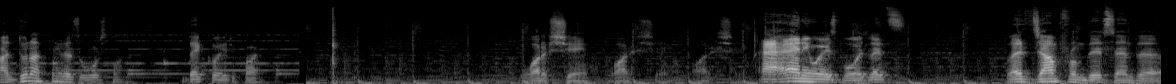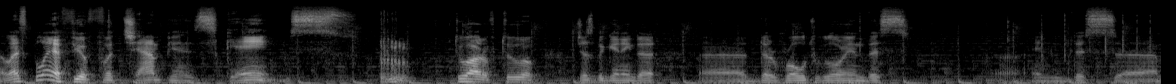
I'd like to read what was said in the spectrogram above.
I do not think there's a worst one. Deco 85. What a shame. What a shame. What a shame. Uh, anyways, boys, let's let's jump from this and uh, let's play a few FUT champions games. two out of two just beginning the uh, the road to glory in this uh, in this um,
